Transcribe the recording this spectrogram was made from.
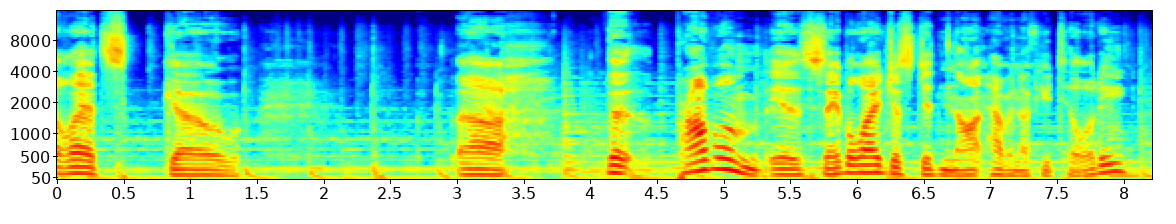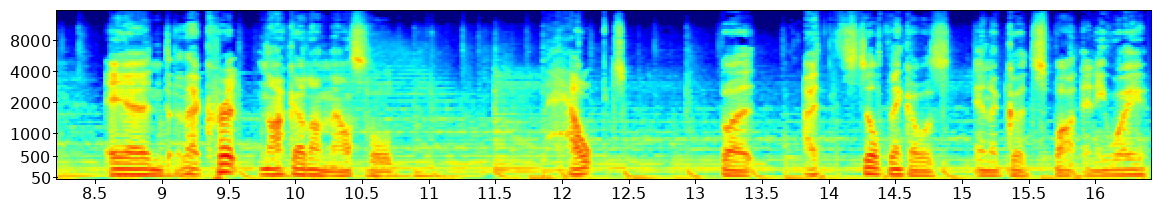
Let's go. Uh, the problem is Sableye just did not have enough utility and that crit knockout on Maushold helped, but I still think I was in a good spot anyway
